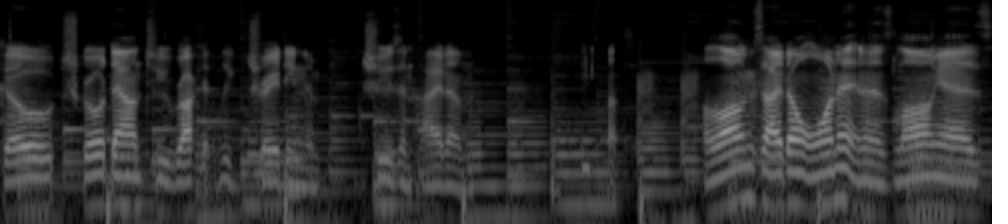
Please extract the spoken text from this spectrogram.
go scroll down to Rocket League Trading and choose an item. As long as I don't want it, and as long as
